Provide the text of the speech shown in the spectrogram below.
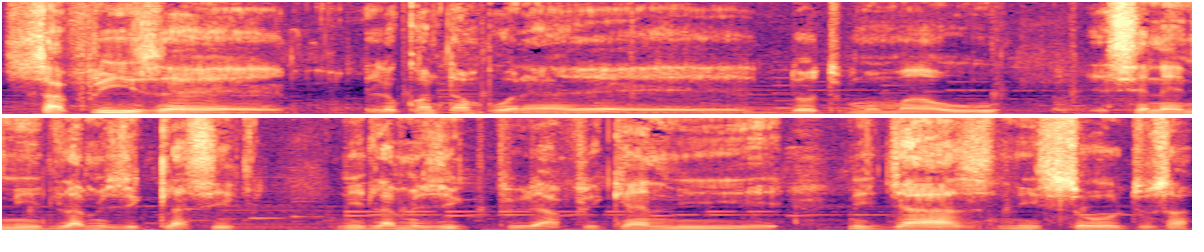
ça frise euh, le contemporain et d'autres moments où ce n'est ni de la musique classique, ni de la musique pure africaine, ni, ni jazz, ni soul, tout ça.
